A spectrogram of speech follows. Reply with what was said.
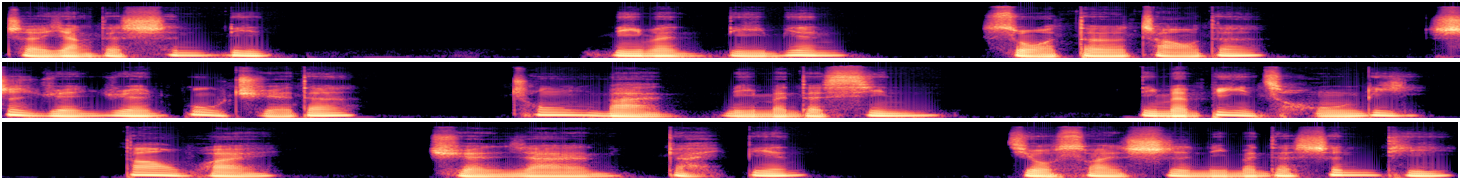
这样的生命，你们里面所得着的，是源源不绝的，充满你们的心。你们必从里到外全然改变，就算是你们的身体，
